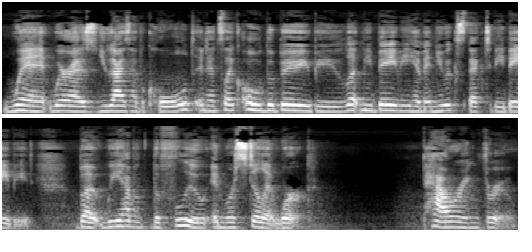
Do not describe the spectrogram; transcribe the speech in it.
When, whereas you guys have a cold and it's like, oh, the baby, let me baby him. And you expect to be babied. But we have the flu and we're still at work, powering through.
